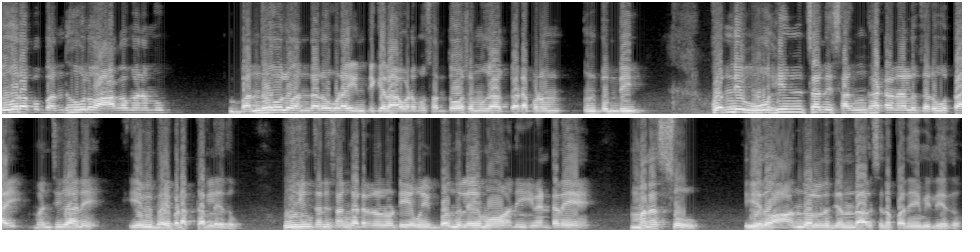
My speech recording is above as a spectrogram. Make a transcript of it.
దూరపు బంధువులు ఆగమనము బంధువులు అందరూ కూడా ఇంటికి రావడము సంతోషముగా గడపడం ఉంటుంది. కొన్ని ఊహించని సంఘటనలు జరుగుతాయి. మంచిగానే ఏమి భయపడక్కర్లేదు. ఊహించని సంఘటనలు ఏమో ఇబ్బందులేమో అని వెంటనే మనస్సు ఏదో ఆందోళన చెందాల్సిన పనేమీ లేదు.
